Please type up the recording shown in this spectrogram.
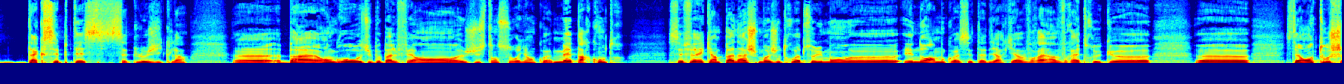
d'accepter cette logique là euh, bah en gros tu peux pas le faire en juste en souriant quoi. Mais par contre c'est fait avec un panache, moi je trouve absolument euh, énorme, quoi. C'est-à-dire qu'il y a vrai, un vrai truc. Euh, euh, C'est-à-dire on touche.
